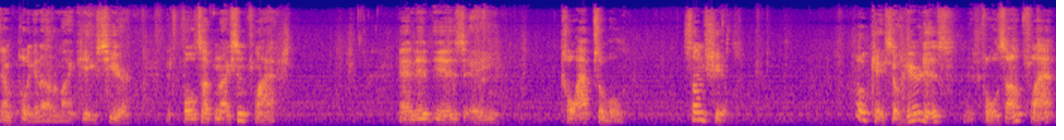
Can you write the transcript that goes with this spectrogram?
I'm pulling it out of my case here, it folds up nice and flat and it is a collapsible sun shield. Okay, so here it is. It folds out flat.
